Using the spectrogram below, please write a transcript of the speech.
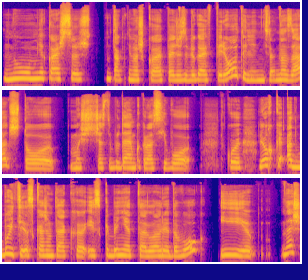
Ну, мне кажется, что, ну, так немножко, опять же, забегая вперед или не знаю, назад, что мы сейчас наблюдаем как раз его такое легкое отбытие, скажем так, из кабинета главреда ВОК, и, знаешь,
